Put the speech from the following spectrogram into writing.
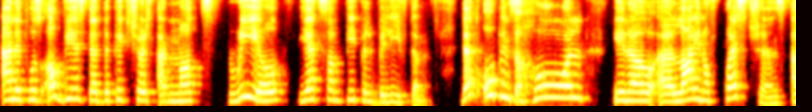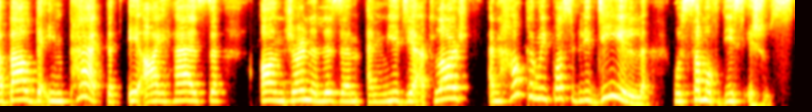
And it was obvious that the pictures are not real yet some people believe them. That opens a whole you know line of questions about the impact that ai has on journalism and media at large and how can we possibly deal with some of these issues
